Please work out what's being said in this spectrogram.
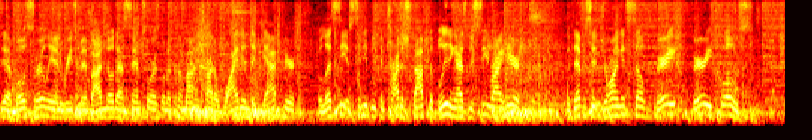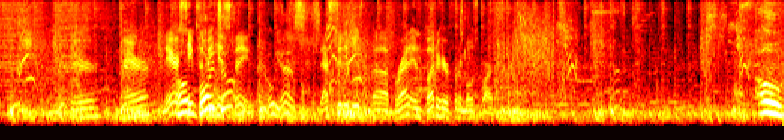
Yeah, most certainly in reach, man. But I know that Sam Sora is going to come out and try to widen the gap here. But let's see if Sinnyboo can try to stop the bleeding. As we see right here, the deficit drawing itself very, very close. There, there. Nair Oh, seems to be his tilt. thing. Oh yes. That's Sinnyboo's uh, bread and butter here for the most part. Oh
